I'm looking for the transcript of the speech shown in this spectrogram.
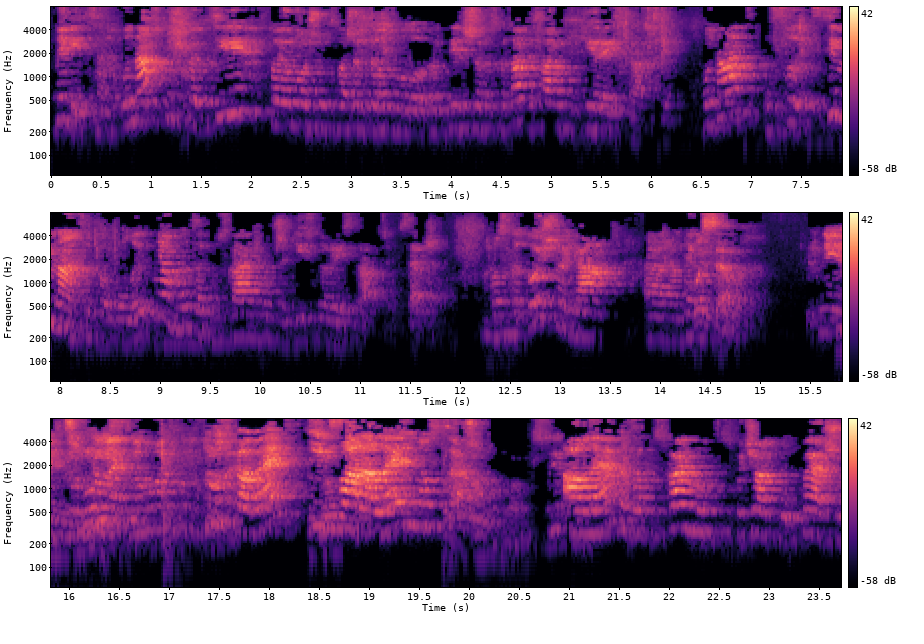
Дивіться, у нас в Кускавці, то я можу з вашого дозволу е, більше розказати саме по тій реєстрації. У нас з 17 липня ми запускаємо вже дійсно реєстрацію. Все вже. Остаточно я е. Ні, Ну, Трускавець, про Трускавець і паралельно села. Але ми запускаємо спочатку першу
